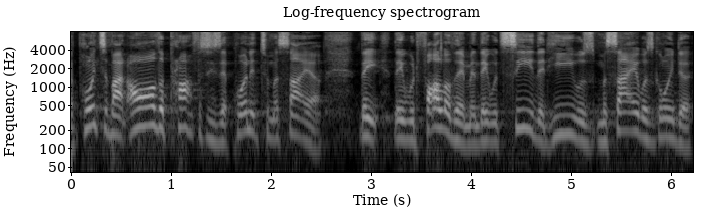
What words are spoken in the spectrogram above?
the points about all the prophecies that pointed to Messiah, they, they would follow them and they would see that he was, Messiah was going to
